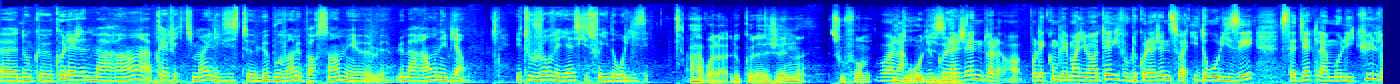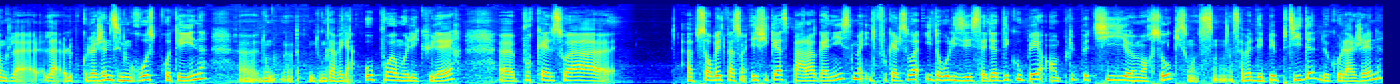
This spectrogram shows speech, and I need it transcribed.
Euh, donc, euh, collagène marin. Après, effectivement, il existe le bovin, le porcin, mais euh, le, le marin, on est bien. Et toujours veiller à ce qu'il soit hydrolysé. Ah voilà, le collagène sous forme Voilà. hydrolysée. Le collagène, voilà, pour les compléments alimentaires, il faut que le collagène soit hydrolysé, c'est-à-dire que la molécule, donc la- la- le collagène, c'est une grosse protéine, euh, donc, euh, donc avec un haut poids moléculaire. Euh, pour qu'elle soit euh, absorbée de façon efficace par l'organisme, il faut qu'elle soit hydrolysée, c'est-à-dire découpée en plus petits euh, morceaux qui sont, s'appelle des peptides de collagène,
